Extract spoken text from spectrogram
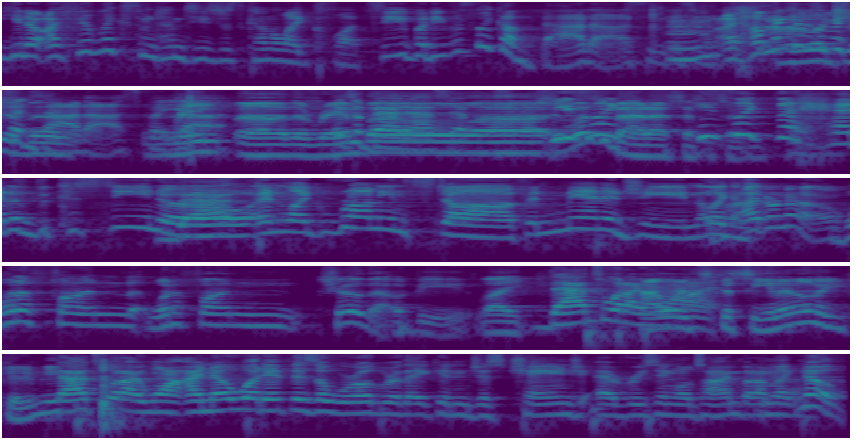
you know, I feel like sometimes he's just kind of like klutzy, but he was like a badass in this one. I, how many I times have I said the- badass? But Rain- yeah. uh, the Rambo. a badass episode. Uh, He's it was like a badass episode. he's like the head of the casino That- and like running stuff and managing. Like I don't know. What a fun, what a fun show that would be. Like That's what I Howard's want. Casino. Are you kidding me? That's what I want. I know what if is a world where they can just change every single time, but I'm like, no,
